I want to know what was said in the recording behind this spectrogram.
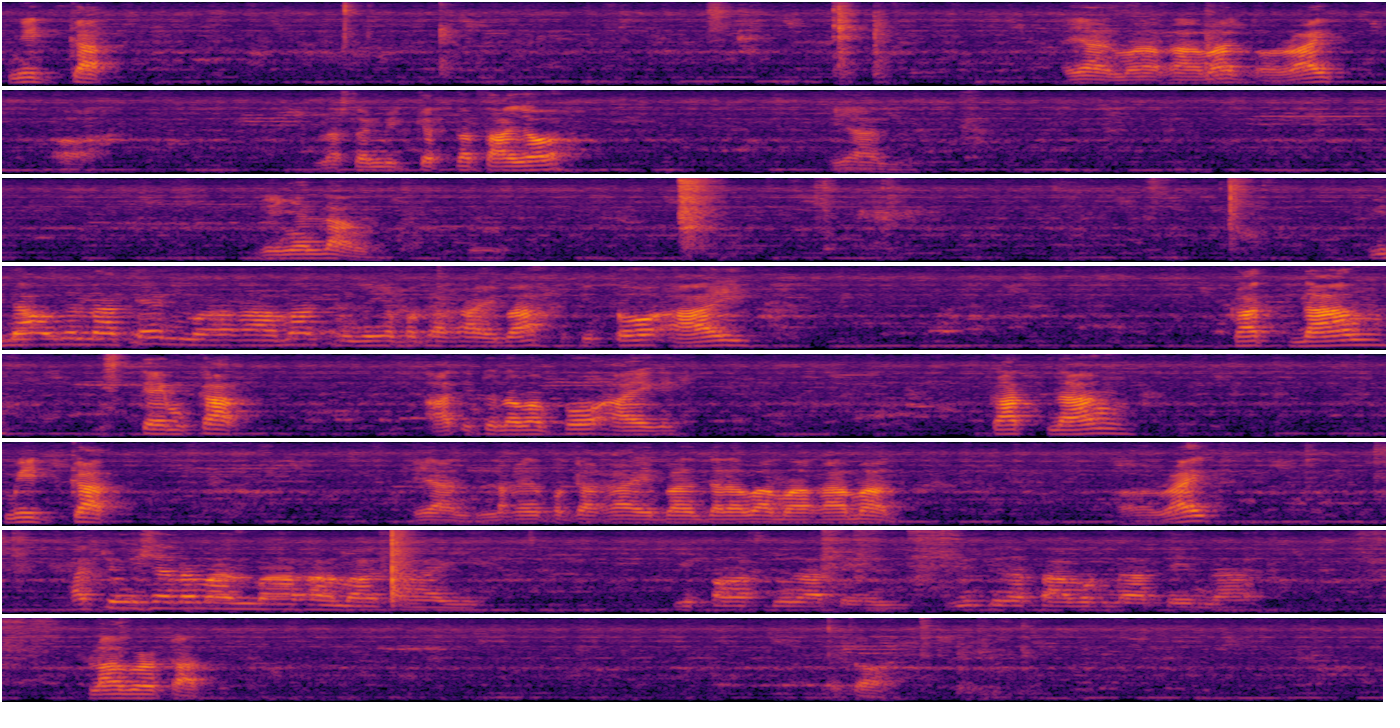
mid-cut. Ayan mga kamag, alright. Oh. Nasa mid-cut na tayo. Yan. Ganyan lang. Pinauna natin mga kamag, ano yung pagkakaiba? Ito ay cut ng stem cut. At ito naman po ay cut ng mid cut. Ayan, laki ng pagkakaiba ng dalawa mga kamag. Alright? At yung isa naman mga kamag ay yung pangatlo natin, yung tinatawag natin na flower cut. Ito.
